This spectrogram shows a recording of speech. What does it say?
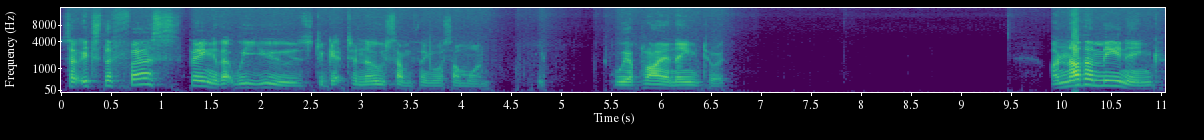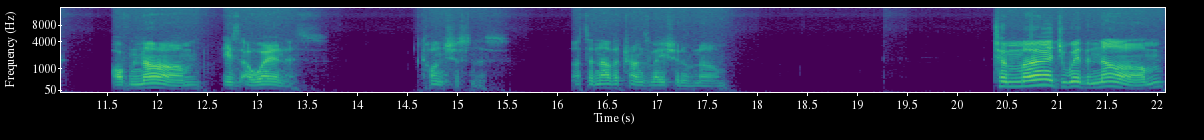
So it's the first thing that we use to get to know something or someone. We apply a name to it. Another meaning of Nam is awareness, consciousness. That's another translation of Nam. To merge with Nam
